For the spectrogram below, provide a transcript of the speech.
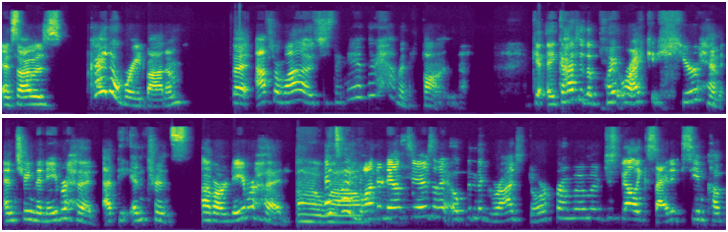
And so I was kind of worried about him. But after a while, I was just like, man, they're having fun. It got to the point where I could hear him entering the neighborhood at the entrance of our neighborhood. Oh, wow. And so I wandered downstairs and I opened the garage door for him and just felt excited to see him come,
